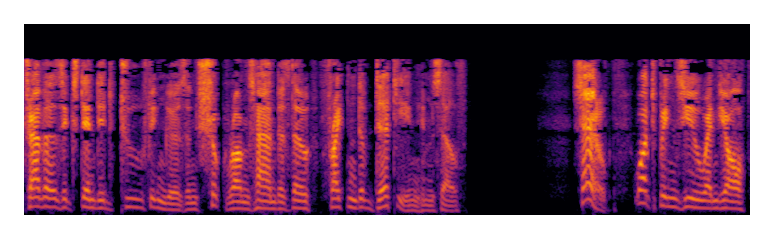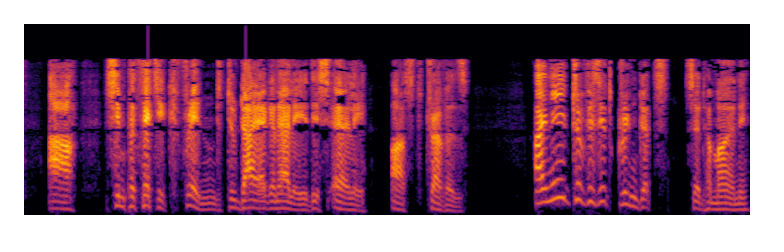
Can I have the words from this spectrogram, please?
Travers extended two fingers and shook Ron's hand as though frightened of dirtying himself. So, what brings you and your, ah, sympathetic friend to Diagon Alley this early? asked Travers. I need to visit Gringotts, said Hermione.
